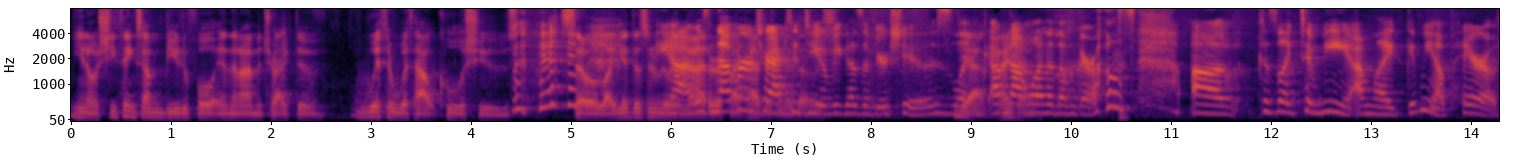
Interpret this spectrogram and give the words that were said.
you know she thinks i'm beautiful and that i'm attractive with or without cool shoes so like it doesn't really yeah, matter. I was never of attracted to you because of your shoes. Like Yeah, I'm I not know. one of them girls. um, cause like to me, I'm like, give me a pair of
